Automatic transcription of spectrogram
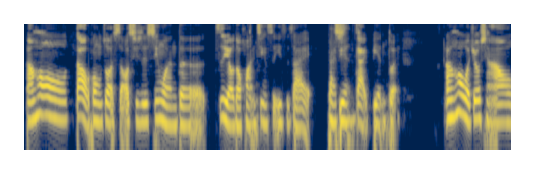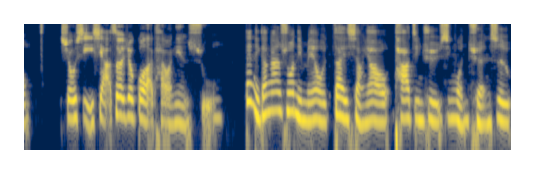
然后到我工作的时候，其实新闻的自由的环境是一直在改变改变。对，然后我就想要休息一下，所以就过来台湾念书。但你刚刚说你没有再想要踏进去新闻圈，是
